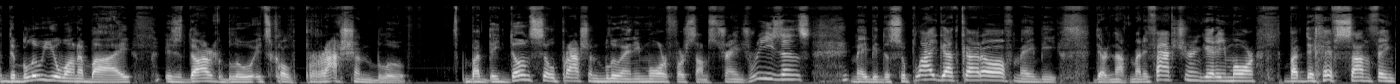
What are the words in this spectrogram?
The blue you want to buy is dark blue. It's called Prussian blue but they don't sell Prussian blue anymore for some strange reasons. Maybe the supply got cut off, maybe they're not manufacturing anymore, but they have something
